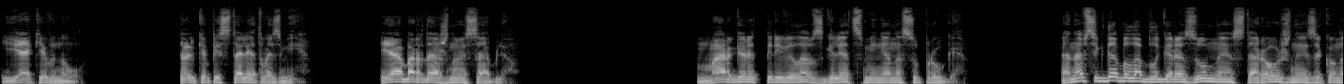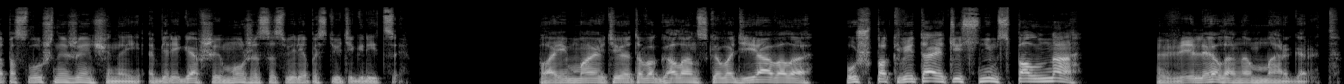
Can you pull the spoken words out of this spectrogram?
Я кивнул. «Только пистолет возьми. И абордажную саблю». Маргарет перевела взгляд с меня на супруга. Она всегда была благоразумной, осторожной, законопослушной женщиной, оберегавшей мужа со свирепостью тигрицы. «Поймайте этого голландского дьявола! Уж поквитайтесь с ним сполна!» — велела нам Маргарет.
